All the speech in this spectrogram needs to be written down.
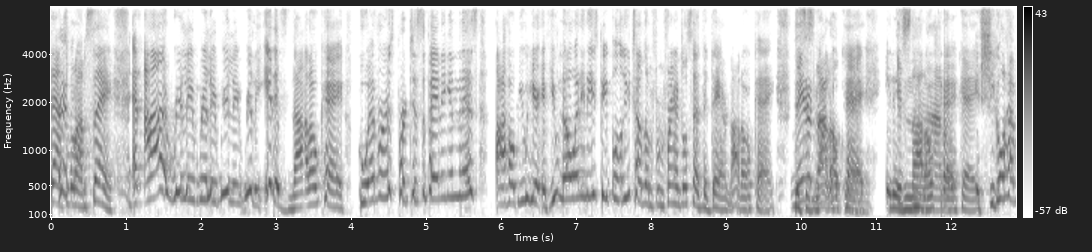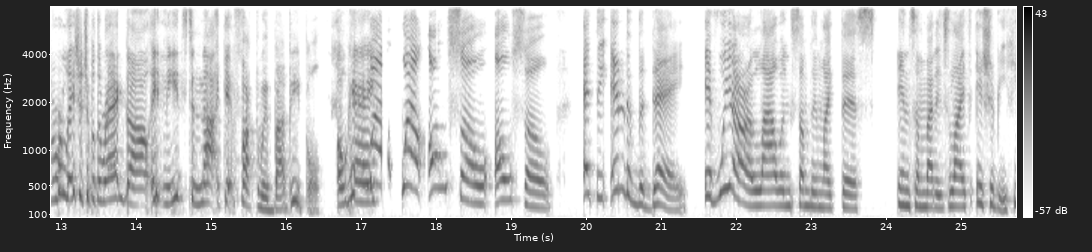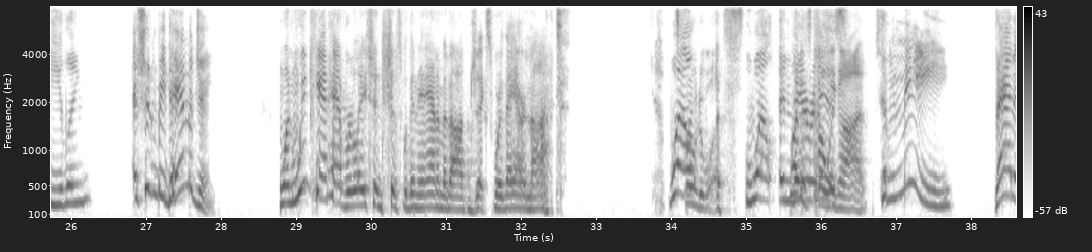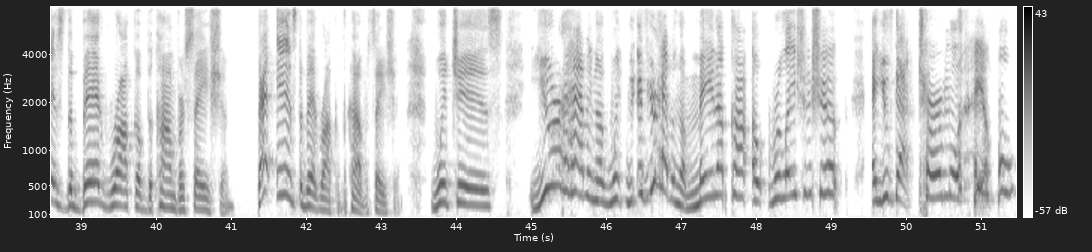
That's what I'm saying. And I really, really, really, really, it is not okay. Whoever is participating in this, I hope you hear. If you know any of these people, you tell them from Frangel said that they are not okay. This They're is not not okay. okay. It is It's not, not okay. okay. If she gonna have a relationship with a rag doll, it needs to not get fucked with by people. Okay. Well, well, also, also, at the end of the day, if we are allowing something like this in somebody's life, it should be healing. It shouldn't be damaging. When we can't have relationships with inanimate objects where they are not Well, true to us, well, and what there is going is. on? To me, that is the bedrock of the conversation. That is the bedrock of the conversation, which is you're having a if you're having a made up co- a relationship and you've got turmoil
